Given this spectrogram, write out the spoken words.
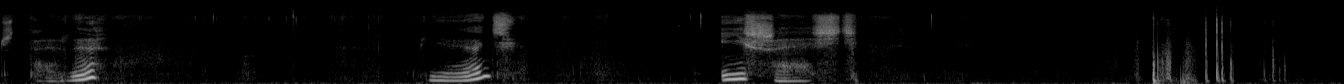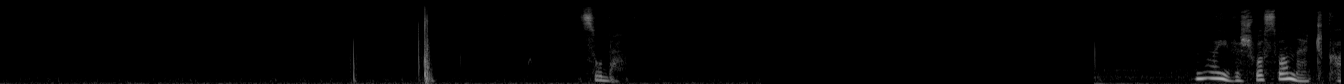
Cztery. Pięć. I sześć. Cuda. No i wyszło słoneczko.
